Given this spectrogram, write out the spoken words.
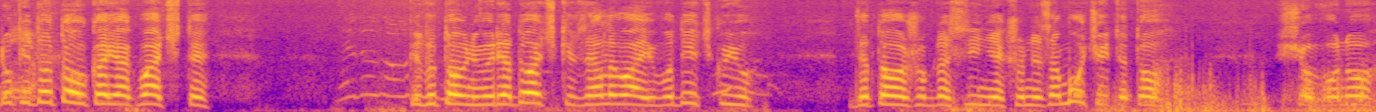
Ну, підготовка, як бачите, підготовлюємо рядочки, заливаю водичкою. Для того, щоб насіння, якщо не замочуєте, то щоб воно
